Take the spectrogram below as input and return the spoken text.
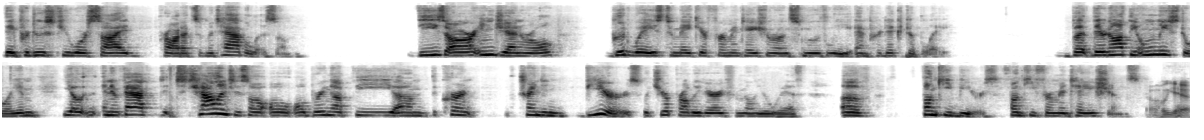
they produce fewer side products of metabolism. These are, in general, good ways to make your fermentation run smoothly and predictably. But they're not the only story. And, you know, and in fact, to challenge this, I'll, I'll, I'll bring up the, um, the current trend in beers, which you're probably very familiar with, of funky beers, funky fermentations. Oh, yeah.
